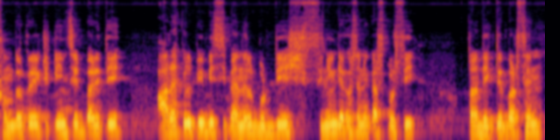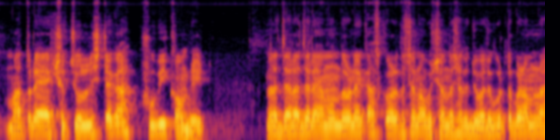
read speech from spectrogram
সুন্দর করে একটি টিন সেট বাড়িতে R F L PVC panel board দিয়ে সিলিং ডেকোরেশনের কাজ করছি। আপনারা দেখতে পাচ্ছেন মাত্র একশো চল্লিশ টাকা, খুবই কম রেট আপনারা যারা যারা এমন ধরনের কাজ করাতে চান, অবশ্যই আমাদের সাথে যোগাযোগ করতে পারেন। আমরা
